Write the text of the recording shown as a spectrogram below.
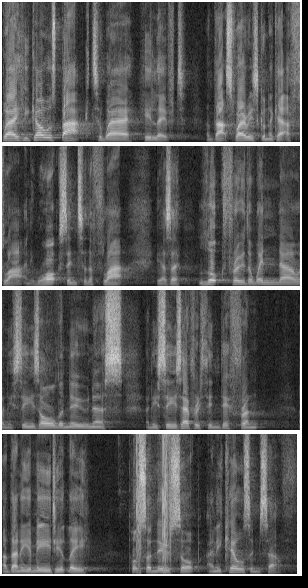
where he goes back to where he lived. And that's where he's going to get a flat. And he walks into the flat. He has a look through the window and he sees all the newness and he sees everything different. And then he immediately puts a noose up and he kills himself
